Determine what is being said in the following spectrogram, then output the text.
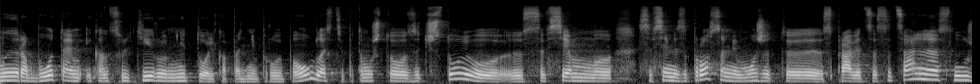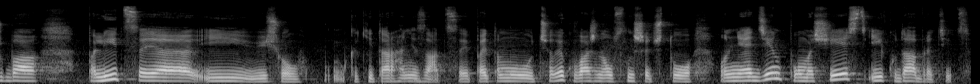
Мы работаем и консультируем не только по Днепру и по области, потому что зачастую э, со, всем, э, со всеми запросами может э, справиться социальная служба, полиция и еще какие-то организации. Поэтому человеку важно услышать, что он не один, помощь есть и куда обратиться.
